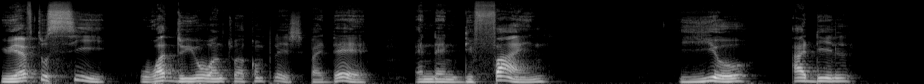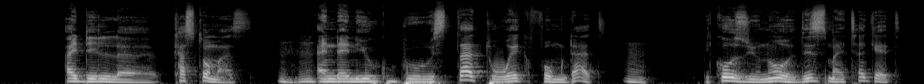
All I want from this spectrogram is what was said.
You have to see what do you want to accomplish by there and then define your ideal ideal uh, customers Mhm. and then you will start to work from that Mm. because you know this is my target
